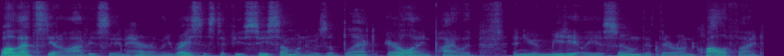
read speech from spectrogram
Well, that's, you know, obviously inherently racist. If you see someone who's a black airline pilot and you immediately assume that they're unqualified,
